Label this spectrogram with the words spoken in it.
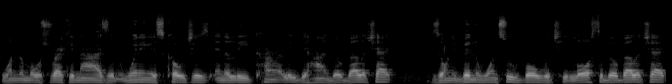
one of the most recognized and winningest coaches in the league currently behind Bill Belichick. He's only been to one Super Bowl, which he lost to Bill Belichick.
